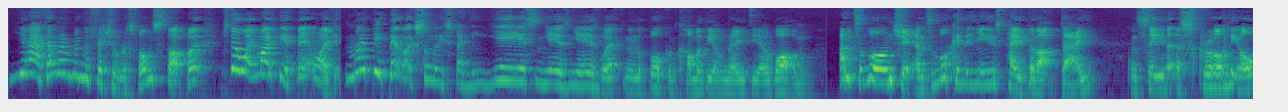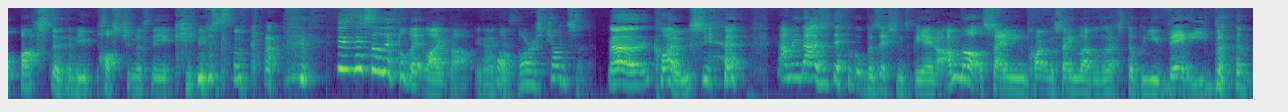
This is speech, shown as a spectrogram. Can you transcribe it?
Yeah, I don't remember an official response to that, but do you know what it might be a bit like? It might be a bit like somebody spending years and years and years working on the book on comedy on Radio 1, and to launch it and to look in the newspaper that day and see that a scrawny old bastard had been posthumously accused of. Is this a little bit like that? You know, What, Boris Johnson? Uh, close, yeah. I mean, that is a difficult position to be in. I'm not saying quite on the same level as SWV, but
